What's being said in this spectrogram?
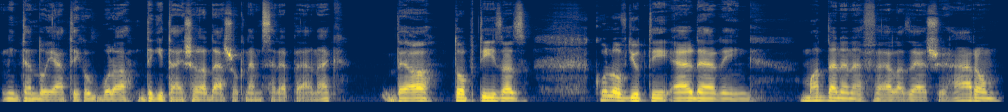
Nintendo játékokból a digitális eladások nem szerepelnek, de a top 10 az Call of Duty, Elden Ring, Madden NFL az első három,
